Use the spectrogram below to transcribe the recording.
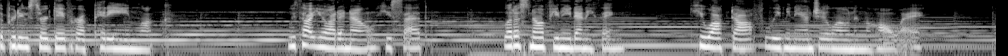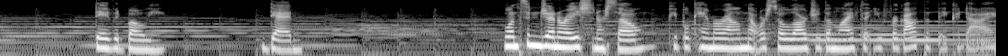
The producer gave her a pitying look. We thought you ought to know, he said. Let us know if you need anything. He walked off, leaving Angie alone in the hallway. David Bowie. Dead. Once in a generation or so, people came around that were so larger than life that you forgot that they could die.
